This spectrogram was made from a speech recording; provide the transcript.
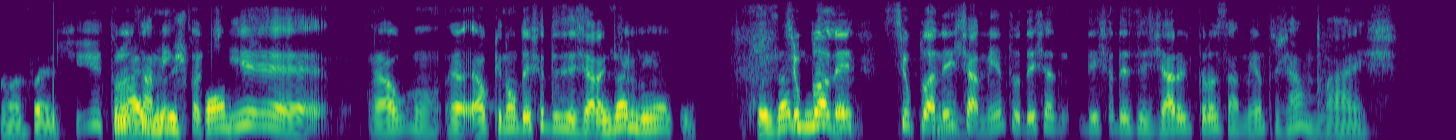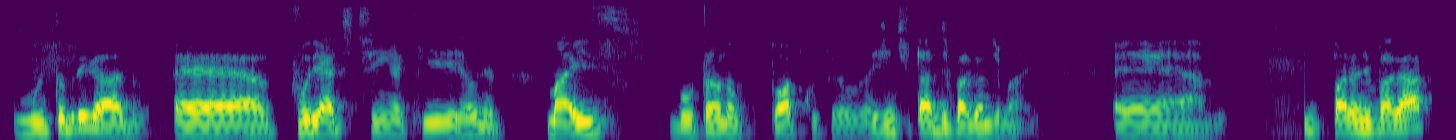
em relação a isso. Que entrosamento pontos- aqui é, é algo. É, é o que não deixa a desejar Coisa aqui. linda. Coisa Se o, linda. plane... Se o planejamento deixa, deixa a desejar o entrosamento, jamais. Muito obrigado. É, Furiati tinha aqui reunido. Mas, voltando ao tópico, que eu- a gente está divagando demais. É, parando devagar,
